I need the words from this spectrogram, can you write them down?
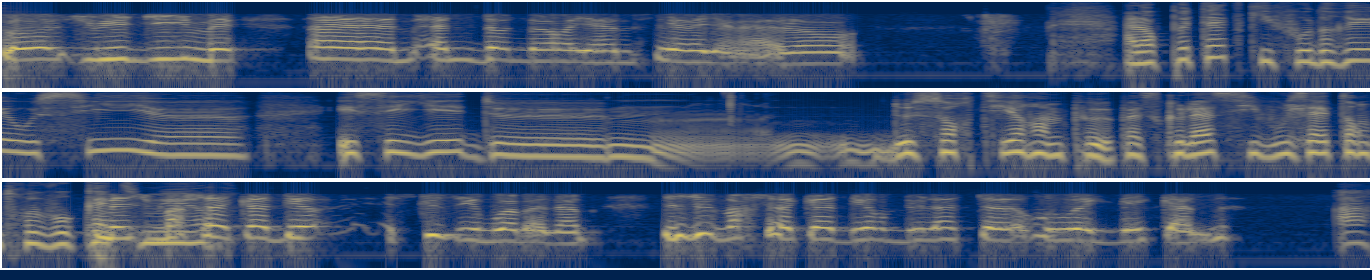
Oh, je lui ai dit, mais elle, elle me donne rien, elle me fait rien. Alors, Alors peut-être qu'il faudrait aussi essayer de de sortir un peu parce que là, si vous êtes entre vos mais quatre je marche murs, avec un dé- excusez-moi madame, je marche avec un déambulateur ou avec des cannes. ah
